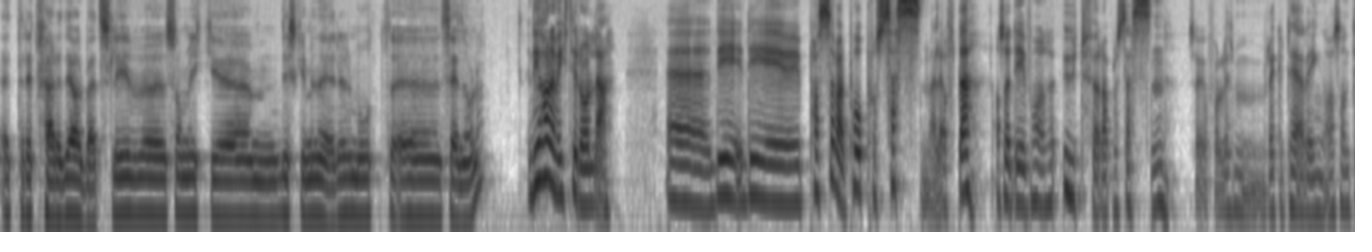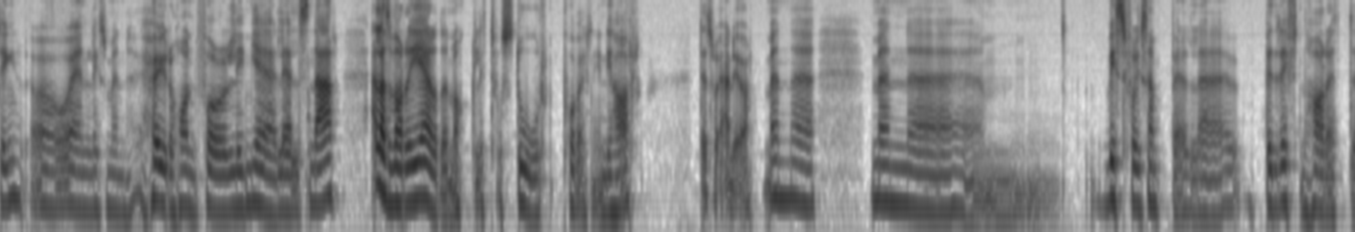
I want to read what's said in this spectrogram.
et rettferdig arbeidsliv eh, som ikke diskriminerer mot seniorene? De har en viktig rolle. Eh, de, de, passer vel på prosessen veldig ofte. Altså de utfører prosessen. Sørger for liksom rekruttering og sånne ting. Og en, liksom en høyre hånd for linjeledelsen der. Ellers varierer det nok litt hvor stor påvirkning de har. Det tror jeg de gjør. Men, eh, men eh, hvis f.eks. bedriften har et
